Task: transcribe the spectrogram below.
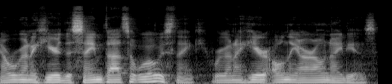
Now we're going to hear the same thoughts that we always think. We're going to hear only our own ideas.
